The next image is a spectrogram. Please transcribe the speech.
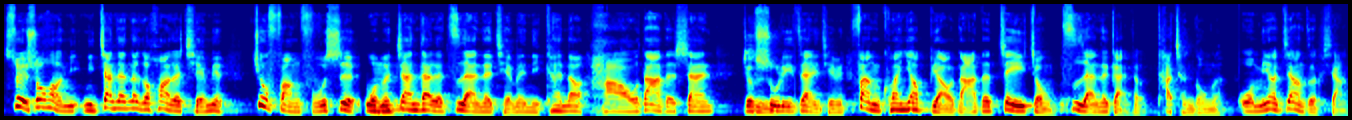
所以说哈，你你站在那个画的前面，就仿佛是我们站在了自然的前面，嗯、你看到好大的山。就树立在你前面，是范宽要表达的这一种自然的感受，他成功了。我们要这样子想，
